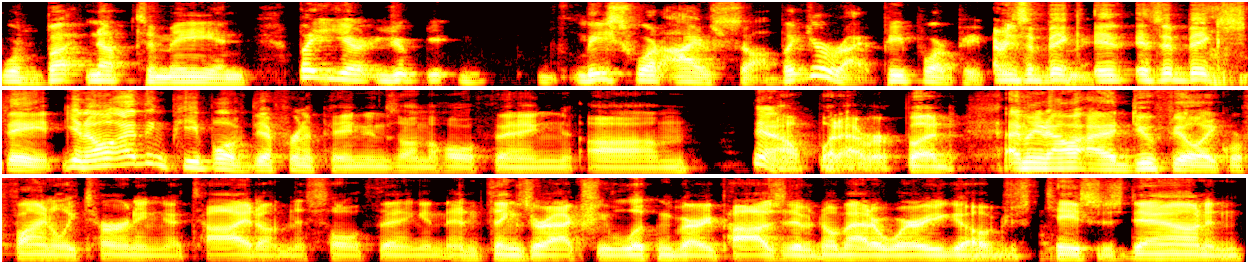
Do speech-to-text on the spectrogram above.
were butting up to me and but you're you're at least what I saw. But you're right. People are people. I mean, it's a big, it, it's a big state. You know, I think people have different opinions on the whole thing. Um, you know, whatever. But I mean, I, I, do feel like we're finally turning a tide on this whole thing, and, and things are actually looking very positive. No matter where you go, just cases down, and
